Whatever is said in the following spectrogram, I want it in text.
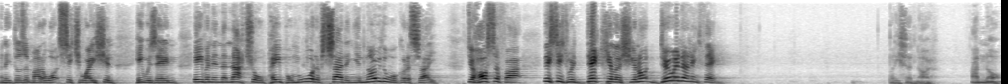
And it doesn't matter what situation he was in, even in the natural, people would have said, and you know they were going to say, Jehoshaphat, this is ridiculous. You're not doing anything. But he said, No, I'm not.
